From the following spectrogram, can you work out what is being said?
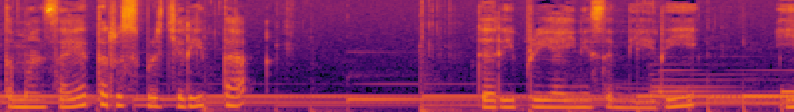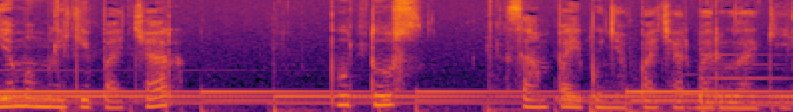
Teman saya terus bercerita dari pria ini sendiri, ia memiliki pacar, putus, sampai punya pacar baru lagi.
